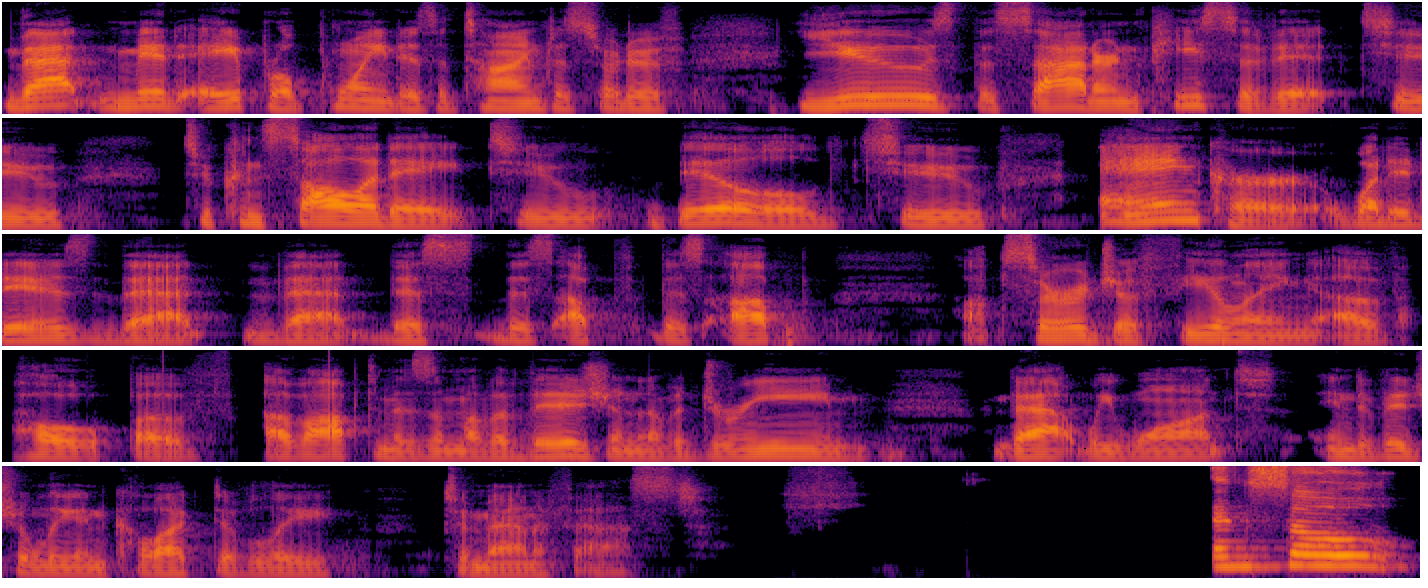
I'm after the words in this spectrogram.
that mid April point is a time to sort of use the Saturn piece of it to to consolidate, to build, to anchor what it is that that this this up this up upsurge of feeling of hope of of optimism of a vision of a dream that we want individually and collectively to manifest. And so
